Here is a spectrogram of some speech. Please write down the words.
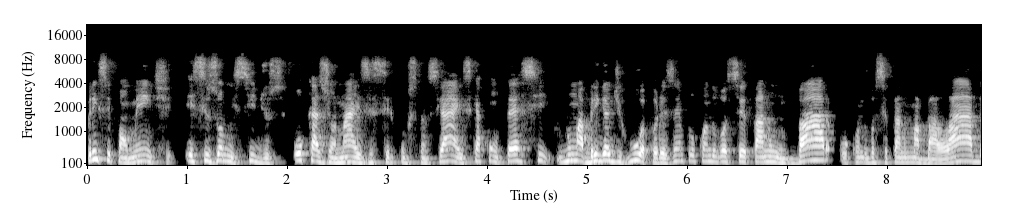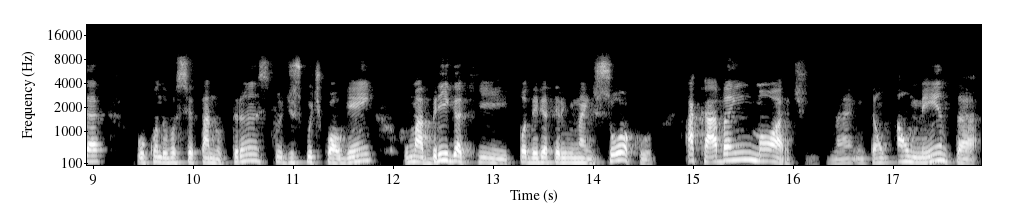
principalmente esses homicídios ocasionais e circunstanciais que acontecem numa briga de rua, por exemplo, quando você está num bar ou quando você está numa balada ou quando você está no trânsito, discute com alguém, uma briga que poderia terminar em soco acaba em morte. Né? Então, aumenta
